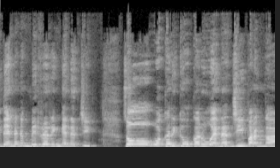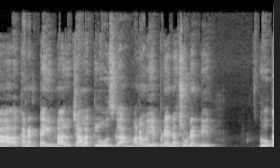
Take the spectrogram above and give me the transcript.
ఇదేంటంటే మిర్రరింగ్ ఎనర్జీ సో ఒకరికి ఒకరు ఎనర్జీ పరంగా కనెక్ట్ అయి ఉన్నారు చాలా క్లోజ్గా మనం ఎప్పుడైనా చూడండి ఒక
